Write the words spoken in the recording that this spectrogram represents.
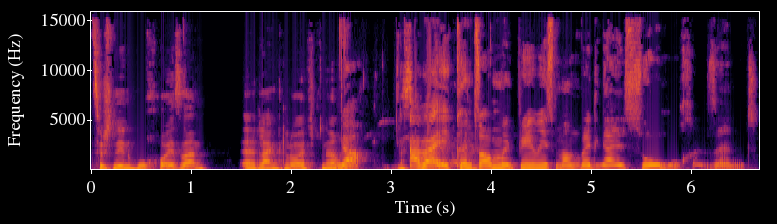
zwischen den Hochhäusern äh, langläuft, ne? Ja. Aber ihr könnt es auch mit Babys machen, weil die gar nicht so hoch sind.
